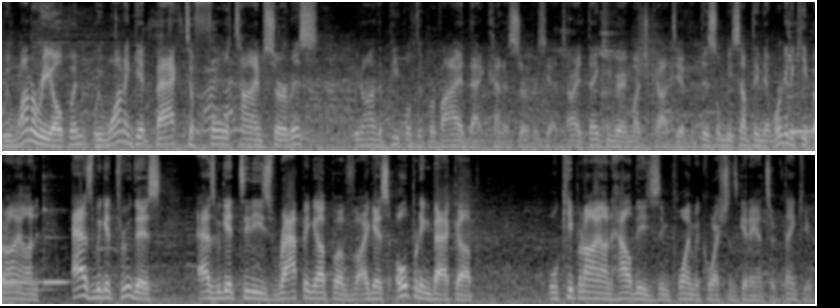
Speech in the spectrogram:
we want to reopen, we want to get back to full time service. We don't have the people to provide that kind of service yet. All right, thank you very much, Katya. But this will be something that we're going to keep an eye on as we get through this, as we get to these wrapping up of, I guess, opening back up. We'll keep an eye on how these employment questions get answered. Thank you.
